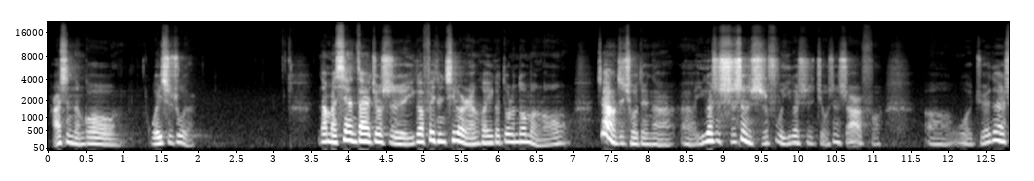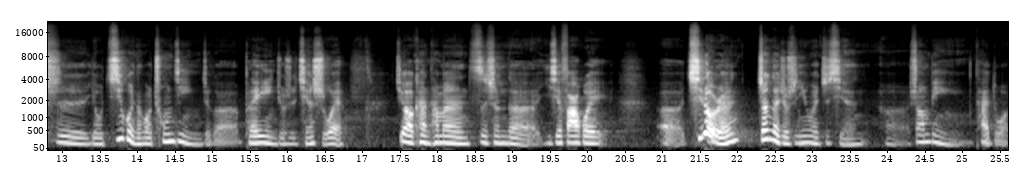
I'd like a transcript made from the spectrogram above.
还是能够维持住的。那么现在就是一个费城七六人和一个多伦多猛龙这两支球队呢，呃，一个是十胜十负，一个是九胜十二负。呃，我觉得是有机会能够冲进这个 Play In，就是前十位。就要看他们自身的一些发挥，呃，七六人真的就是因为之前呃伤病太多，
